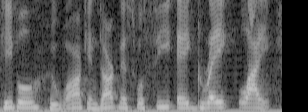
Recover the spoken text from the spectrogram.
People who walk in darkness will see a great light.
